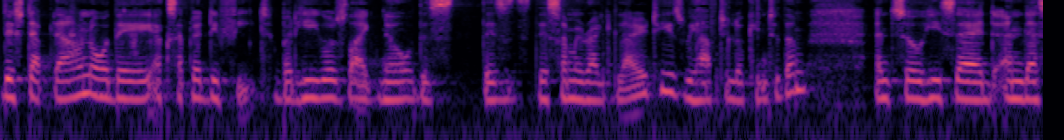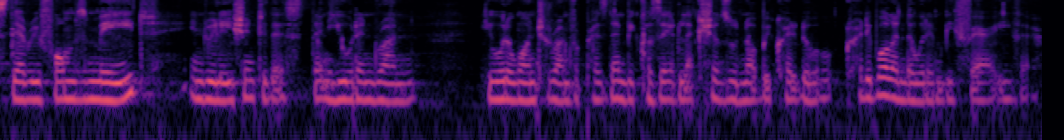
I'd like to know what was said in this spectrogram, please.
they stepped down or they accepted defeat. But he was like, no, this, there's, there's some irregularities. We have to look into them. And so he said, unless there are reforms made in relation to this, then he wouldn't run. He wouldn't want to run for president because the elections would not be credible, credible and they wouldn't be fair either.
